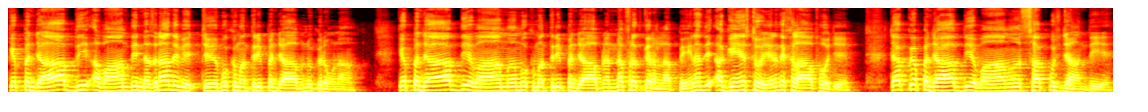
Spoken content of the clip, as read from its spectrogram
ਕਿ ਪੰਜਾਬ ਦੀ ਆਵਾਮ ਦੀ ਨਜ਼ਰਾਂ ਦੇ ਵਿੱਚ ਮੁੱਖ ਮੰਤਰੀ ਪੰਜਾਬ ਨੂੰ ਗਰਾਉਣਾ। ਕਿ ਪੰਜਾਬ ਦੀ ਆਵਾਮ ਮੁੱਖ ਮੰਤਰੀ ਪੰਜਾਬ ਨਾਲ ਨਫ਼ਰਤ ਕਰਨ ਲੱਗ ਪਏ। ਇਹਨਾਂ ਦੇ ਅਗੇਂਸਟ ਹੋ ਜਾਏ ਇਹਨਾਂ ਦੇ ਖਿਲਾਫ ਹੋ ਜਾਏ ਜਦਕਿ ਪੰਜਾਬ ਦੀ ਆਵਾਮ ਸਭ ਕੁਝ ਜਾਣਦੀ ਹੈ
